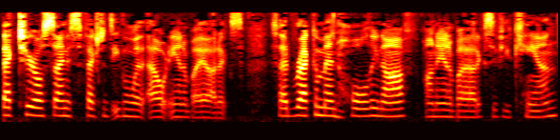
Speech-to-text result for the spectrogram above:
bacterial sinus infections even without antibiotics. So I'd recommend holding off on antibiotics if you can.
